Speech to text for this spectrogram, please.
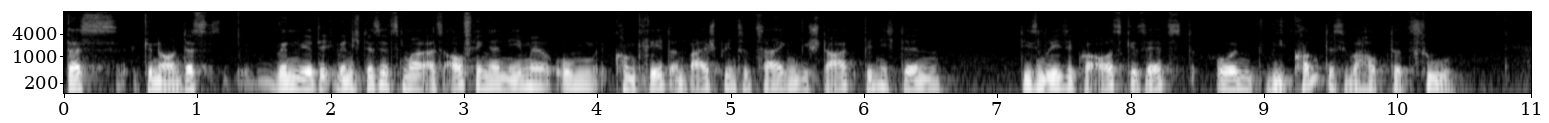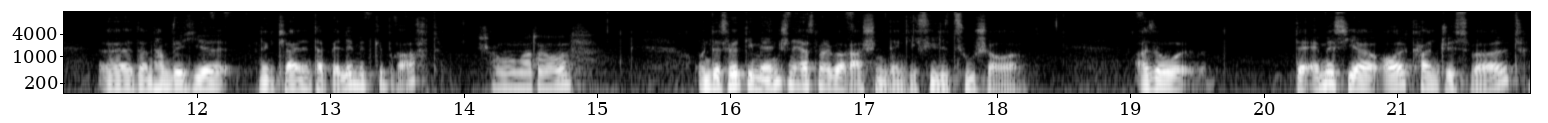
das, genau, und das, wenn, wir, wenn ich das jetzt mal als Aufhänger nehme, um konkret an Beispielen zu zeigen, wie stark bin ich denn diesem Risiko ausgesetzt und wie kommt es überhaupt dazu, äh, dann haben wir hier eine kleine Tabelle mitgebracht. Schauen wir mal drauf. Und das wird die Menschen erstmal überraschen, denke ich, viele Zuschauer. Also der MSCI All Countries World,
